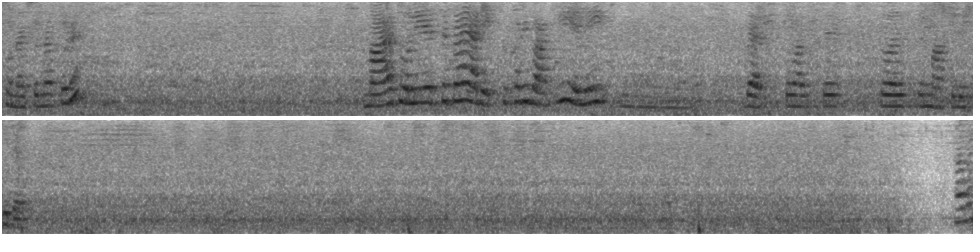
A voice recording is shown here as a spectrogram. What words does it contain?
সোনা সোনা করে। মারা চলে এসছে প্রায়, আর একটুখানি বাকি এলেই ব্যাস, তোমার সাথে, তোমাদের সাথে মাকে দেখিয়ে দেবো আমি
